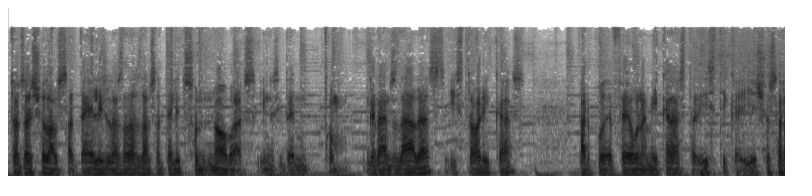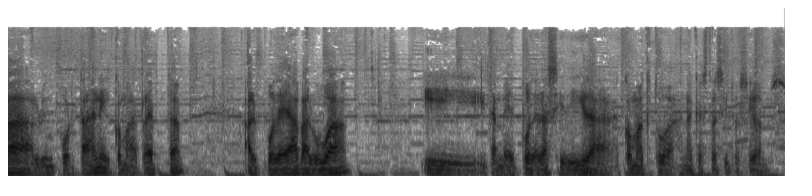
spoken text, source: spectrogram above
tot això dels satèl·lits, les dades dels satèl·lits són noves i necessitem com grans dades històriques per poder fer una mica d'estadística. I això serà lo important i com a repte el poder avaluar i, i també poder decidir de com actuar en aquestes situacions.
